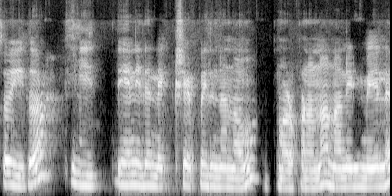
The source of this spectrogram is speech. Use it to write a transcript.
ಸೊ ಈಗ ಈ ಏನಿದೆ ನೆಕ್ ಶೇಪ್ ಇದನ್ನ ನಾವು ಮಾಡ್ಕೊಳ್ಳೋಣ ನಾನು ಇಲ್ಲಿ ಮೇಲೆ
